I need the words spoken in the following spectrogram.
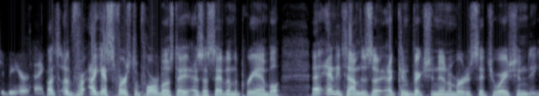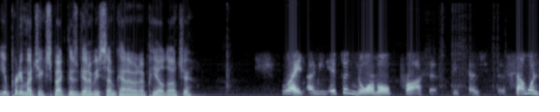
to be here. Thanks. Let's, uh, I guess first and foremost, as I said in the preamble, uh, anytime there's a, a conviction in a murder situation, you pretty much expect there's going to be some kind of an appeal, don't you? Right. I mean, it's a normal process because someone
